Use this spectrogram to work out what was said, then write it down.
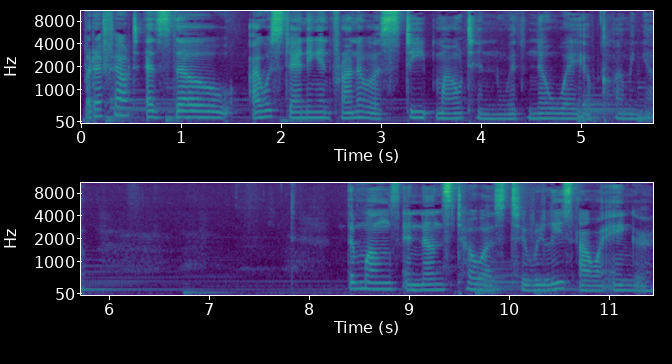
but I felt as though I was standing in front of a steep mountain with no way of climbing up. The monks and nuns told us to release our anger,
